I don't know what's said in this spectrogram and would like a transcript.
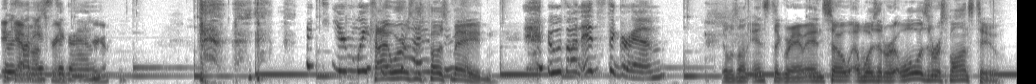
Get was Gavin on screen. Instagram. You go. You're wasting Kai, where was this post made? It was on Instagram. It was on Instagram. And so, uh, was it? A, what was the response to?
